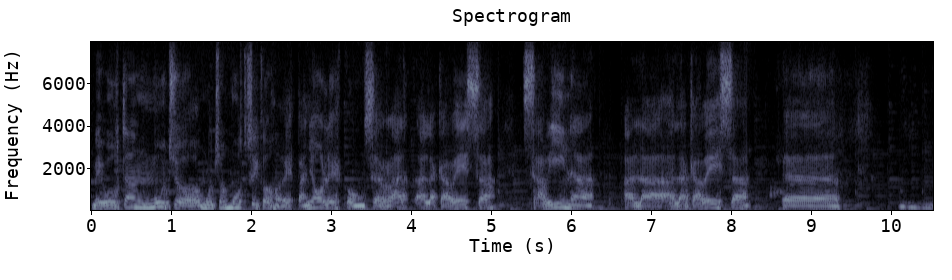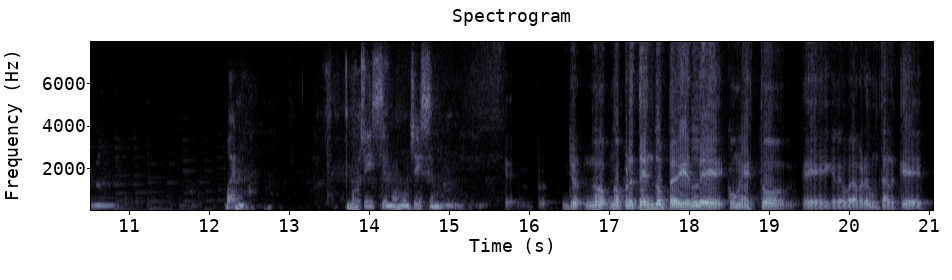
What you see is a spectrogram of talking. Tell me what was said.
me gustan mucho, muchos músicos españoles con Serrat a la cabeza, Sabina a la, cabeza. Eh, bueno, muchísimos, muchísimos. Yo no, pretendo pedirle con esto eh, que le voy a preguntar que,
